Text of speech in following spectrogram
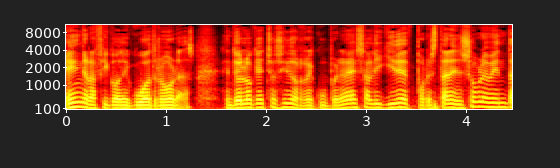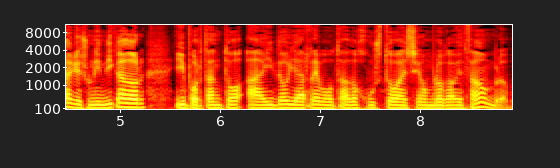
en gráfico de cuatro horas. Entonces lo que ha hecho ha sido recuperar esa liquidez por estar en sobreventa, que es un indicador, y por tanto ha ido y ha rebotado justo a ese hombro, cabeza, hombro.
